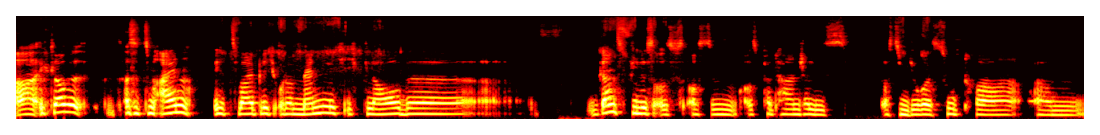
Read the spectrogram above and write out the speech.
Uh, ich glaube, also zum einen jetzt weiblich oder männlich, ich glaube, ganz vieles aus, aus, dem, aus Patanjalis, aus dem Yoga Sutra, ähm,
